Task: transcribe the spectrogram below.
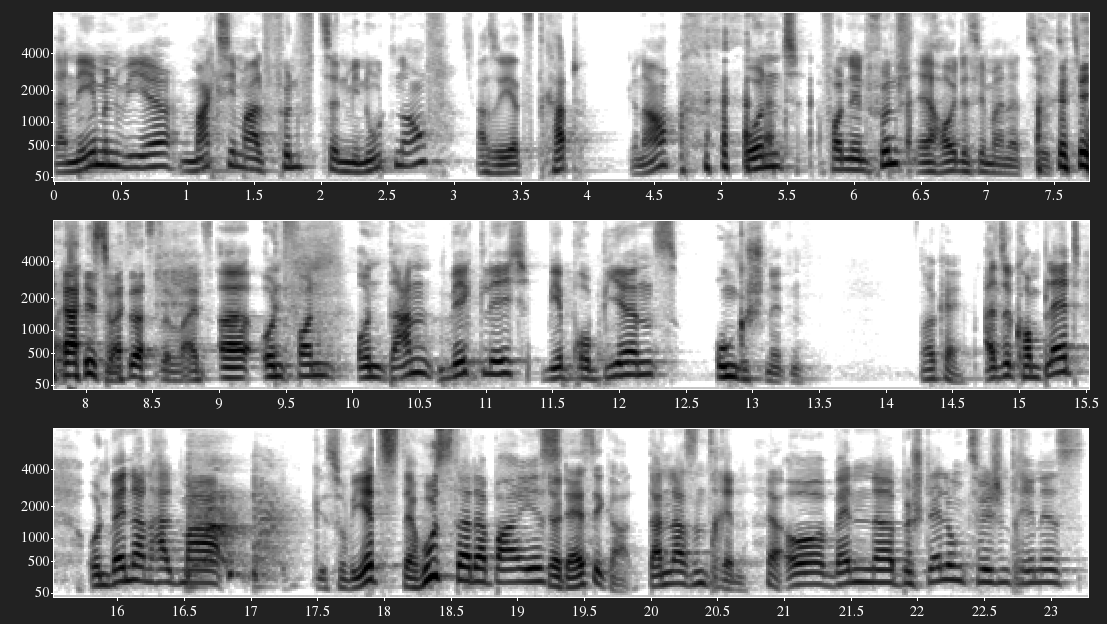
dann nehmen wir maximal 15 Minuten auf, Also jetzt Cut. genau. Und von den fünf, äh, heute sind wir nicht zu, zu zweit. Ja, ich weiß, was du meinst. äh, und, von, und dann wirklich, wir probieren es ungeschnitten. Okay. Also komplett. Und wenn dann halt mal so wie jetzt, der Huster dabei ist, Ja, der ist egal. dann lassen drin. Ja. Oh, wenn eine Bestellung zwischendrin ist,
